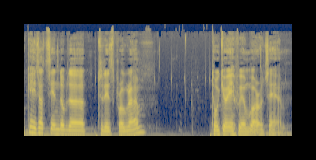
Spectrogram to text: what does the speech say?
Okay, that's the end of the today's program. Tokyo FM World Zen.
